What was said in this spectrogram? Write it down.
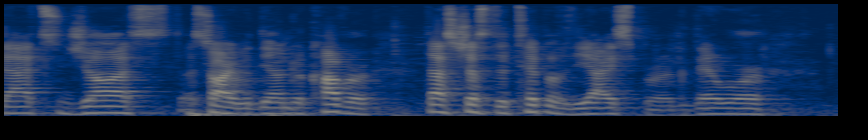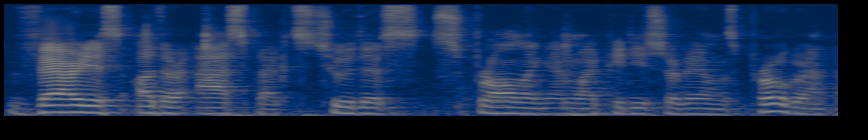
that's just, sorry, with the undercover, that's just the tip of the iceberg. There were various other aspects to this sprawling NYPD surveillance program.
